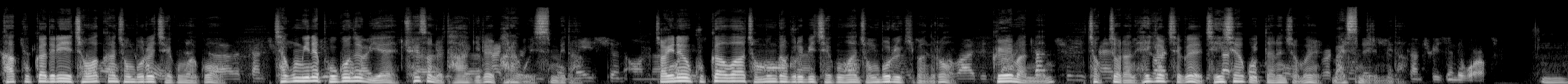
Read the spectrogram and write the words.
각 국가들이 정확한 정보를 제공하고 자국민의 보건을 위해 최선을 다하기를 바라고 있습니다. 저희는 국가와 전문가 그룹이 제공한 정보를 기반으로 그에 맞는 적절한 해결책을 제시하고 있다는 점을 말씀드립니다. 음.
